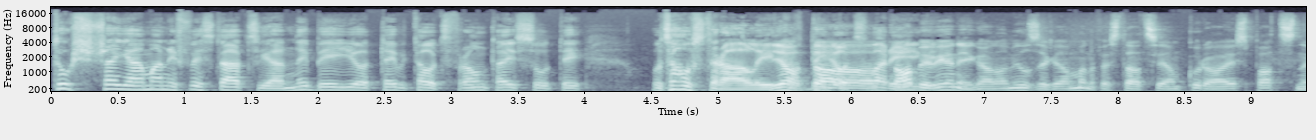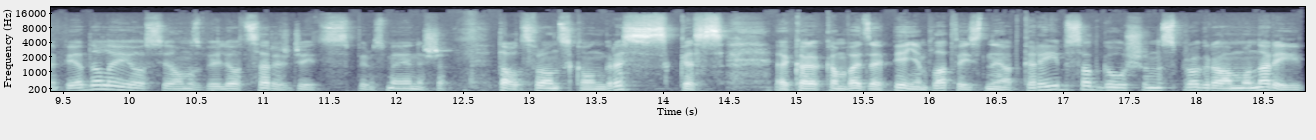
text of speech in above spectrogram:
tu šajā manifestācijā nebija, jo tevi tautas fronte aizsūtīja uz Austrāliju. Jā, tā, tā bija vienīgā no milzīgām manifestācijām, kurā es pats nepiedalījos. Mums bija ļoti sarežģīts pirms mēneša Tautas fronts kongress, kas, ka, kam vajadzēja pieņemt Latvijas neatkarības atgūšanas programmu. Arī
